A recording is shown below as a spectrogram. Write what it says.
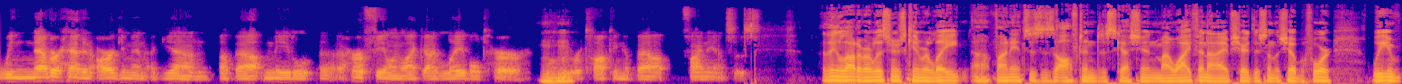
we never had an argument again about me uh, her feeling like I labeled her mm-hmm. when we mm-hmm. were talking about finances. I think a lot of our listeners can relate. Uh, finances is often a discussion. My wife and I have shared this on the show before. We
